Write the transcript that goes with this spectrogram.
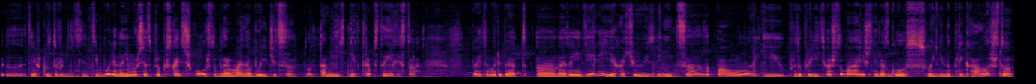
э, это немножко затруднительно. Тем более она не может сейчас пропускать школу, чтобы нормально вылечиться. Ну, там есть некоторые обстоятельства. Поэтому, ребят, э, на этой неделе я хочу извиниться за Паулу и предупредить вас, чтобы она лишний раз голос свой не напрягала, что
